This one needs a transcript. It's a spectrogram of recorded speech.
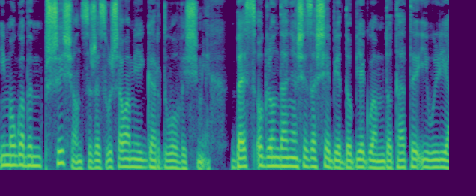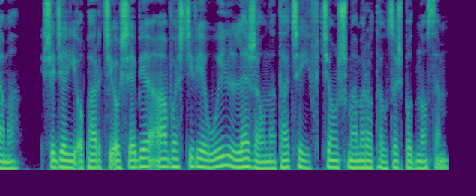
i mogłabym przysiąc, że słyszałam jej gardłowy śmiech. Bez oglądania się za siebie dobiegłam do taty i Williama. Siedzieli oparci o siebie, a właściwie Will leżał na tacie i wciąż mamrotał coś pod nosem.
